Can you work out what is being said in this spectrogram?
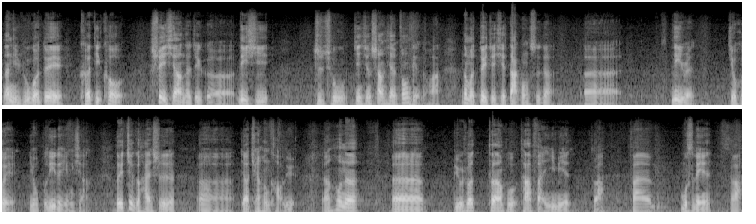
那你如果对可抵扣税项的这个利息支出进行上限封顶的话，那么对这些大公司的呃利润就会有不利的影响。所以这个还是呃要权衡考虑。然后呢，呃，比如说特朗普他反移民是吧？反穆斯林是吧？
